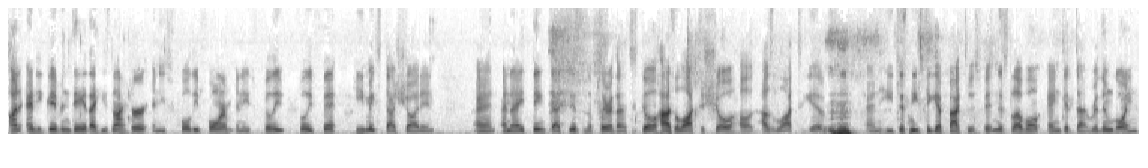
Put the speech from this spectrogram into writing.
on any given day that he's not hurt and he's fully formed and he's fully fully fit, he makes that shot in. And and I think that this is a player that still has a lot to show, has a lot to give, Mm-hmm. and he just needs to get back to his fitness level and get that rhythm going.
